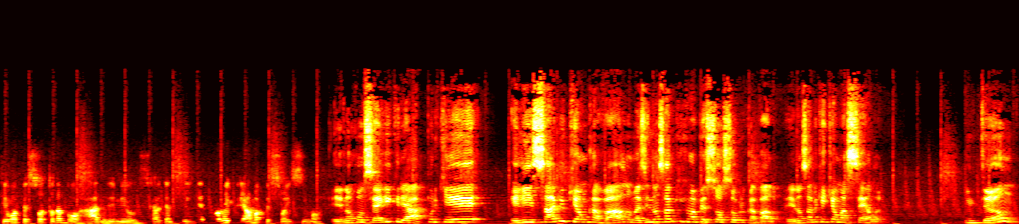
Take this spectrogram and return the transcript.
tem uma pessoa toda borrada ali, meu. Os caras tentam, ele tentou criar uma pessoa em cima, ó. Ele não consegue criar porque ele sabe o que é um cavalo, mas ele não sabe o que é uma pessoa sobre o cavalo. Ele não sabe o que é uma cela. Então,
